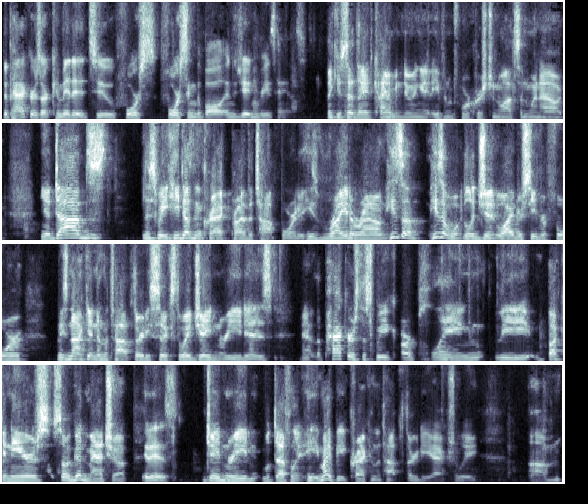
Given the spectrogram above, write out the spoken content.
the Packers are committed to force forcing the ball into Jayden Reed's hands. like you said, they had kind of been doing it even before Christian Watson went out. Yeah, Doubs this week he doesn't crack probably the top forty. He's right around. He's a he's a legit wide receiver four, but he's not getting in the top thirty six the way Jayden Reed is. And the Packers this week are playing the Buccaneers, so a good matchup. It is. Jayden Reed will definitely he might be cracking the top 30 actually um,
